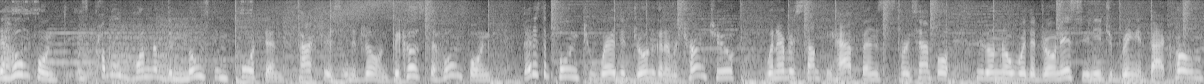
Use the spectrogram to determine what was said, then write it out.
The home point is probably one of the most important factors in a drone because the home point that is the point to where the drone is going to return to whenever something happens. For example, you don't know where the drone is, so you need to bring it back home.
